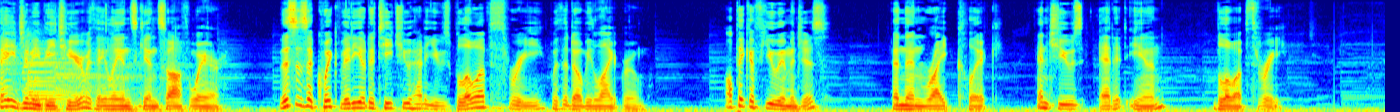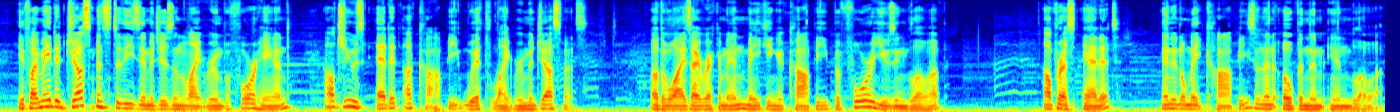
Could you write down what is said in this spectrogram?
Hey, Jimmy Beech here with Alien Skin Software. This is a quick video to teach you how to use BlowUp 3 with Adobe Lightroom. I'll pick a few images, and then right-click and choose Edit in BlowUp 3. If I made adjustments to these images in Lightroom beforehand, I'll choose Edit a Copy with Lightroom Adjustments. Otherwise, I recommend making a copy before using BlowUp. I'll press Edit, and it'll make copies and then open them in BlowUp.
